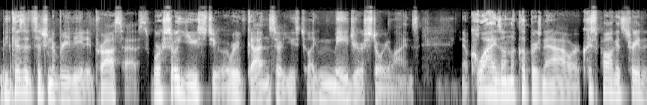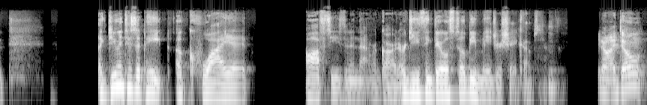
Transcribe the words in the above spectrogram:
because it's such an abbreviated process, we're so used to, or we've gotten so used to, like major storylines. Know, Kawhi's on the Clippers now, or Chris Paul gets traded. Like, do you anticipate a quiet off season in that regard, or do you think there will still be major shakeups? you know i don't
